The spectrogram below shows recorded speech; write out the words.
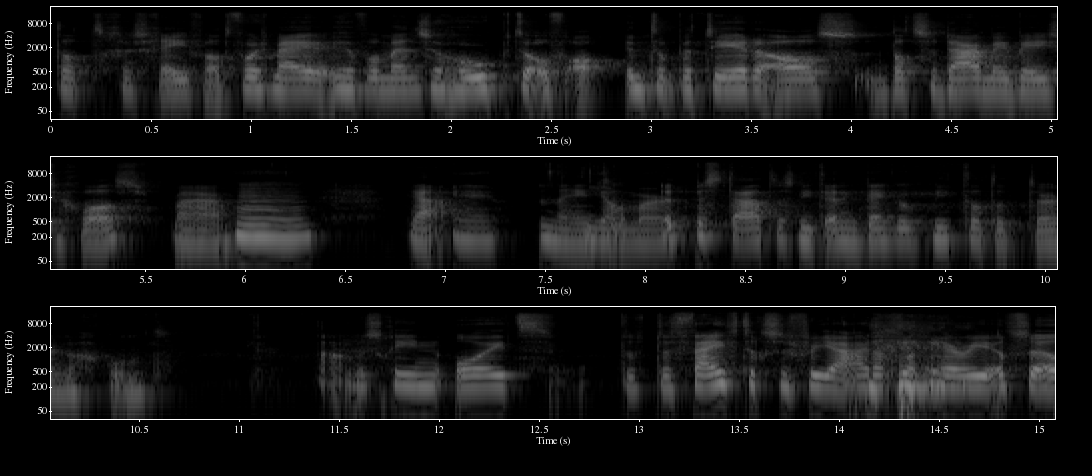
dat geschreven had. Volgens mij heel veel mensen hoopten of al interpreteerden als dat ze daarmee bezig was. Maar Hmm. ja, Eh. nee, het, Jammer. het bestaat dus niet. En ik denk ook niet dat het er nog komt. Nou, misschien ooit op de vijftigste verjaardag van Harry of zo.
